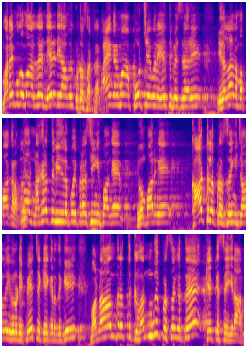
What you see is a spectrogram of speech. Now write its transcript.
மறைமுகமா இல்ல நேரடியாகவே குற்றம் சாட்டுறாரு பயங்கரமா போர்ச்சேவரை எடுத்து பேசுறாரு. இதெல்லாம் நம்ம பார்க்கலாம் நகரத்து வீதியில போய் பிரசங்கிப்பாங்க. இவன் பாருங்க காட்டில் பிரசங்கிச்சாலும் இவனுடைய பேச்சை கேட்கறதுக்கு வனாந்திரத்துக்கு வந்து பிரசங்கத்தை கேட்க செய்கிறான்.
